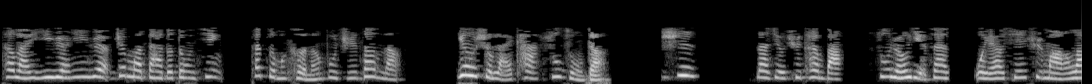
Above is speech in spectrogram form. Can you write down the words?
他来医院，医院这么大的动静，他怎么可能不知道呢？又是来看苏总的，是，那就去看吧。苏柔也在，我要先去忙了。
